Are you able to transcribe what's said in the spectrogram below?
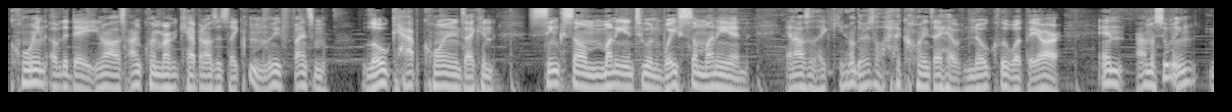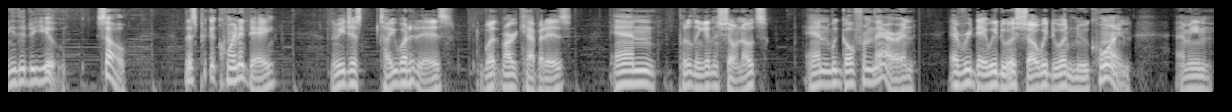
coin of the day. You know, I was on CoinMarketCap and I was just like, hmm, let me find some low cap coins I can sink some money into and waste some money in. And I was like, you know, there's a lot of coins I have no clue what they are. And I'm assuming neither do you. So let's pick a coin a day. Let me just tell you what it is, what market cap it is, and put a link in the show notes. And we go from there. And every day we do a show, we do a new coin. I mean,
